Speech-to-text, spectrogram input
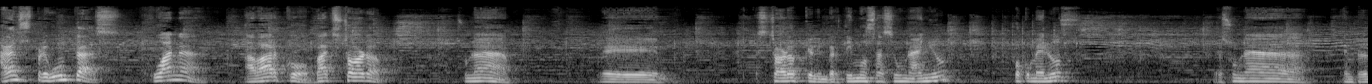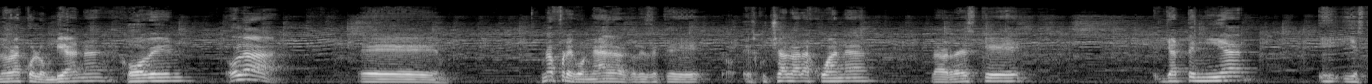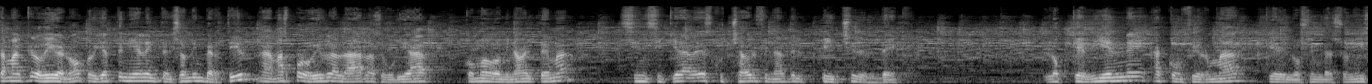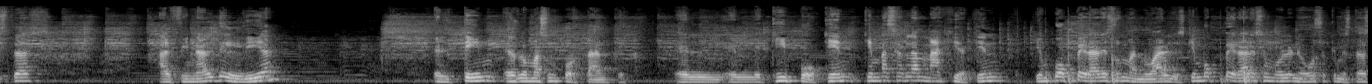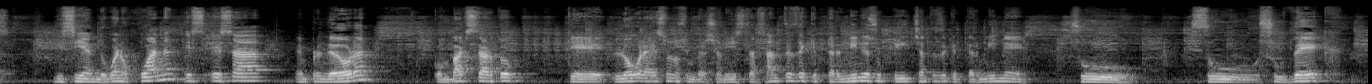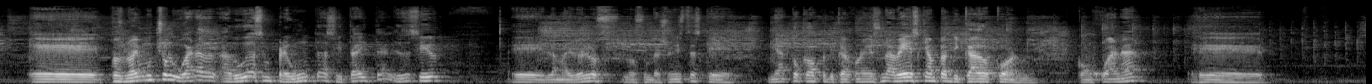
Hagan sus preguntas. Juana, Abarco, Back Startup. Es una eh, startup que le invertimos hace un año, poco menos. Es una emprendedora colombiana, joven. Hola. Eh, una fregonada. Desde que escuché hablar a Juana, la verdad es que ya tenía, y, está mal que lo diga, ¿no? Pero ya tenía la intención de invertir, nada más por oírla hablar, la seguridad, cómo dominaba el tema sin siquiera haber escuchado el final del pitch y del deck. Lo que viene a confirmar que los inversionistas, al final del día, el team es lo más importante. El, el equipo, ¿quién, ¿quién va a hacer la magia? ¿Quién, ¿Quién va a operar esos manuales? ¿Quién va a operar ese modelo de negocio que me estás diciendo? Bueno, Juana es esa emprendedora con Back Startup que logra eso en los inversionistas. Antes de que termine su pitch, antes de que termine su, su, su deck, eh, pues no hay mucho lugar a, dudas en preguntas y tal y tal. Es decir, eh, la mayoría de los, los, inversionistas que me ha tocado platicar con ellos, una vez que han platicado con, con Juana, eh,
